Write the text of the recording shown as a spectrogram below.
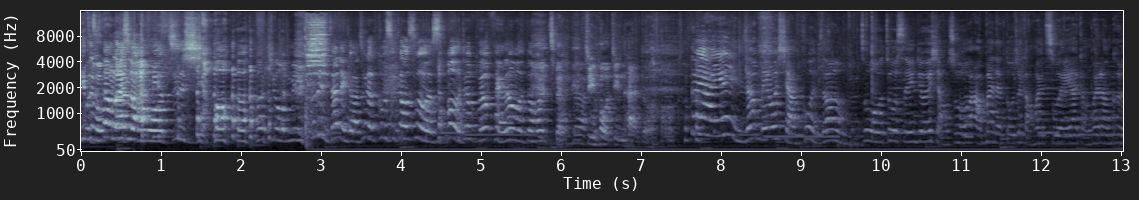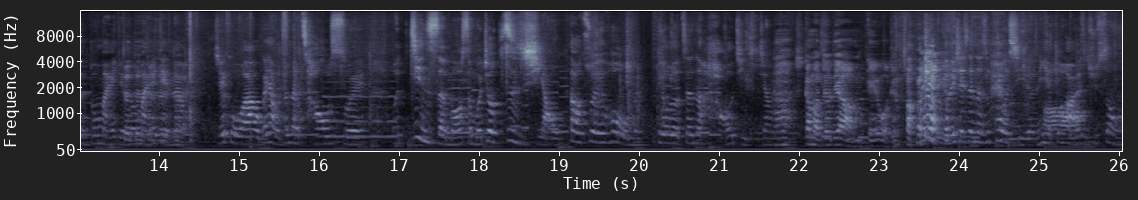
你怎么不来买我滞销了，救命！不是你在哪个这个故事告诉我的时候，我就不用赔那么多钱了。进货进太多。对啊，你知道没有想过，你知道我们做做生意就会想说啊，卖的多就赶快追啊，赶快让客人多买一点，多买一点的。结果啊，我跟你讲，我真的超衰，我进什么什么就滞销，到最后我们丢了真的好几十箱。啊，干嘛丢掉？给我就好。没有，有一些真的是过期了，你也不好意思去送。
